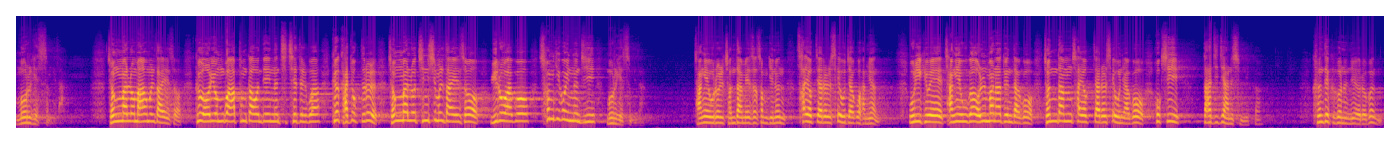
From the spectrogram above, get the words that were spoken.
모르겠습니다. 정말로 마음을 다해서 그 어려움과 아픔 가운데 있는 지체들과 그 가족들을 정말로 진심을 다해서 위로하고 섬기고 있는지 모르겠습니다. 장애우를 전담해서 섬기는 사역자를 세우자고 하면 우리 교회 장애우가 얼마나 된다고 전담 사역자를 세우냐고 혹시 따지지 않으십니까? 그런데 그거는요, 여러분,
